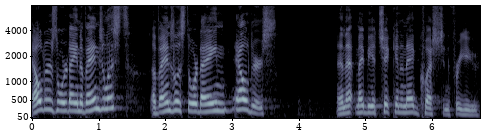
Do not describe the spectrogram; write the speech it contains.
Elders ordain evangelists, evangelists ordain elders. And that may be a chicken and egg question for you.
